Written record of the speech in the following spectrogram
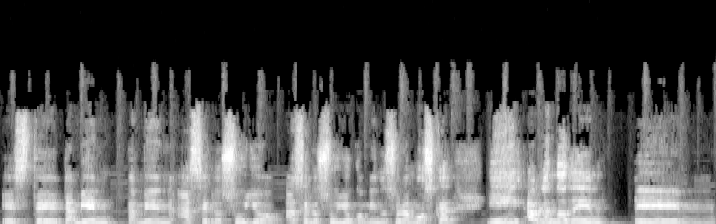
este, también, también hace lo suyo, hace lo suyo comiéndose una mosca. Y hablando de eh,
